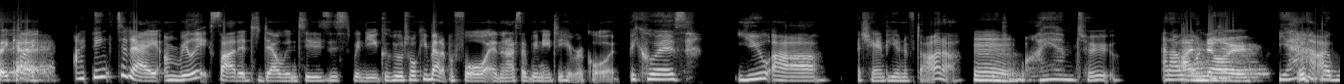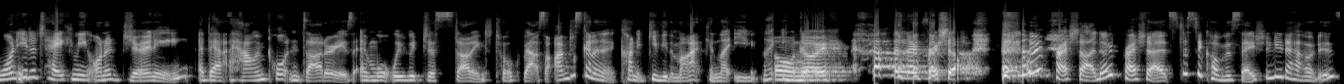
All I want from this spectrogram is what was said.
okay but i think today i'm really excited to delve into this with you because we were talking about it before and then i said we need to hit record because you are a champion of data mm. i am too and I, I know. To, yeah, I want you to take me on a journey about how important data is and what we were just starting to talk about. So I'm just going to kind of give you the mic and let you. Let oh you no, no pressure. no pressure. No pressure. It's just a conversation. You know how it is.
